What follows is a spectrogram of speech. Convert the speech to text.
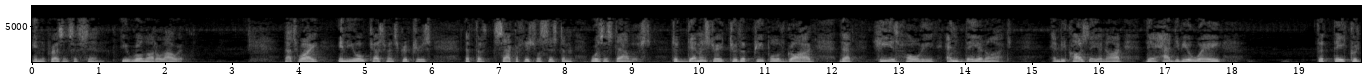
in the presence of sin. He will not allow it. That's why in the Old Testament scriptures that the sacrificial system was established to demonstrate to the people of God that He is holy and they are not. And because they are not, there had to be a way that they could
